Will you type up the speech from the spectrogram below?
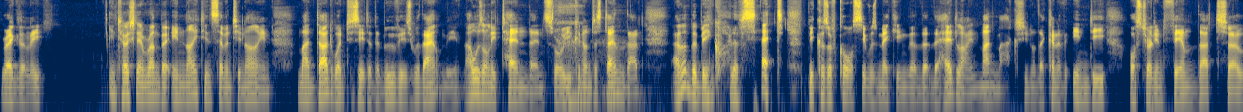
regularly Interestingly, I remember in 1979, my dad went to see it at the movies without me. I was only 10 then, so you can understand that. I remember being quite upset because, of course, it was making the, the, the headline Mad Max, you know, that kind of indie Australian film that uh,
